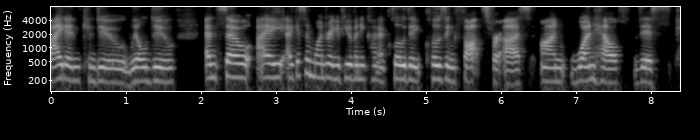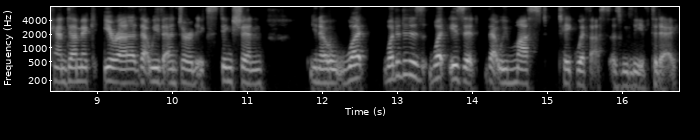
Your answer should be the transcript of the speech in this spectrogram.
Biden can do, will do. And so I, I, guess I'm wondering if you have any kind of clothing, closing thoughts for us on One Health, this pandemic era that we've entered, extinction. You know, what what it is, what is it that we must take with us as we leave today?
